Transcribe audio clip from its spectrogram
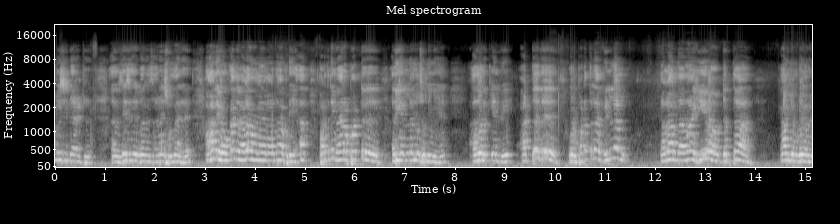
மியூசிக் டைரக்டர் அது விஜய் சேதுபதி சாரே சொன்னார். ஆனால் நீங்கள் உட்காந்து வேலை வாங்கினதுனால தான் அப்படியா? படத்துலேயும் வேற பாட்டு அதிகம் இல்லைன்னு சொன்னீங்க. அது ஒரு கேள்வி. அடுத்தது ஒரு படத்தில் வில்லன் நல்லா இருந்தால் தான் ஹீரோ டெப்த்தாக காமிக்க முடியும்.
